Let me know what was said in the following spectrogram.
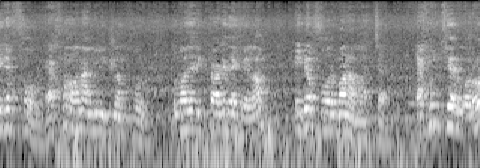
এটা ফোর এখন আমি লিখলাম ফোর তোমাদের একটু আগে দেখালাম এটা ফোর বানাবো আচ্ছা এখন খেয়াল করো,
